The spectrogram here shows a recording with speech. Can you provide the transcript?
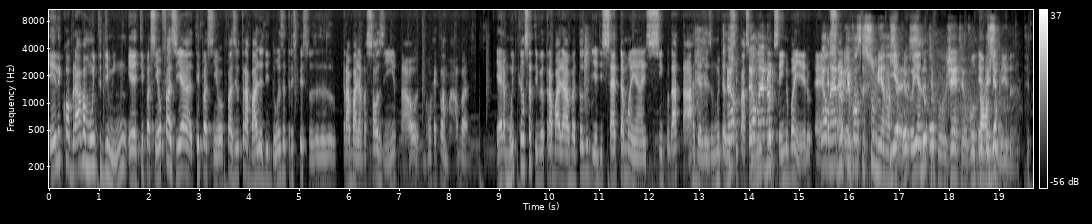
ele cobrava muito de mim. É, tipo assim, eu fazia, tipo assim, eu fazia o trabalho de duas a três pessoas. Às vezes eu trabalhava sozinho, tal, não reclamava. Era muito cansativo. Eu trabalhava todo dia de sete da manhã às cinco da tarde, às vezes muitas vezes eu, se passava eu lembro, sem ir no banheiro. É, eu é lembro sério, que você sumia na série. Eu, eu ia no, tipo, gente, eu vou dar uma sumida. Tipo,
